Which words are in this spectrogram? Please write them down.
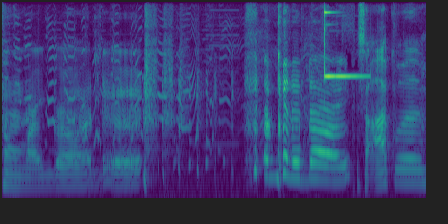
Oh my god, dude. I'm gonna die. So Aqua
